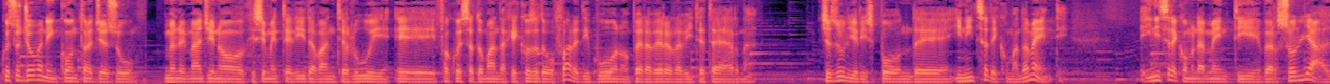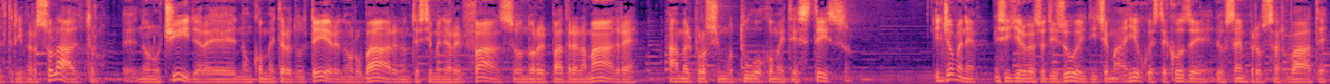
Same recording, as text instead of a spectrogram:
Questo giovane incontra Gesù, me lo immagino che si mette lì davanti a lui e fa questa domanda che cosa devo fare di buono per avere la vita eterna? Gesù gli risponde inizia dai comandamenti, inizia dai comandamenti verso gli altri, verso l'altro, eh, non uccidere, non commettere adulterio, non rubare, non testimoniare il falso, onore il padre e la madre, ama il prossimo tuo come te stesso. Il giovane si gira verso Gesù e dice ma io queste cose le ho sempre osservate,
